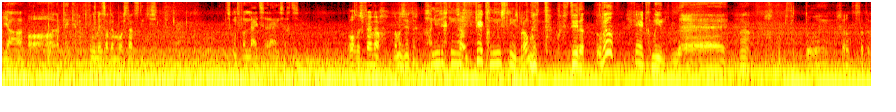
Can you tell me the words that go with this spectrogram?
Ja. Oh, dat kijk je. Dat vinden mensen altijd mooi, statistiekjes. Kijk. Ze komt van Leidse Rijn, zegt ze. Och, dat is ver weg. Laat maar zitten. Ga nu richting Zo. eh, 40 miljoen streams, bro. Stuur dat. Hoeveel? 40 miljoen. Nee. Ja. Godverdomme. Geld, er staat ook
